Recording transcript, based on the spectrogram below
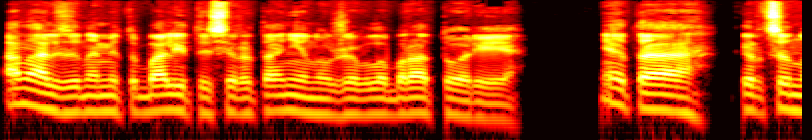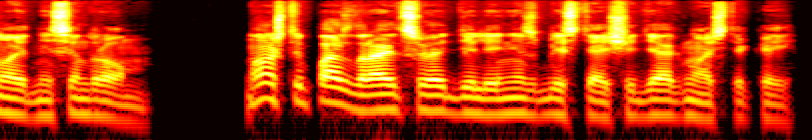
Анализы на метаболиты серотонина уже в лаборатории. Это карциноидный синдром. Можете поздравить свое отделение с блестящей диагностикой.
